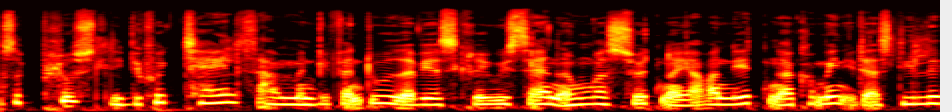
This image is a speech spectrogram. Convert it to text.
Og så pludselig, vi kunne ikke tale sammen, men vi fandt ud af, at vi at skrive i sandet. Hun var 17, og jeg var 19, og kom ind i deres lille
